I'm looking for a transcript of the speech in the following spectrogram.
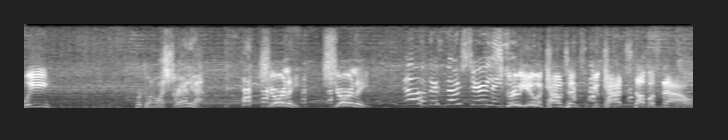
We we're going to Australia. surely, surely. No, there's no Shirley. Screw you, accountant. You can't stop us now.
